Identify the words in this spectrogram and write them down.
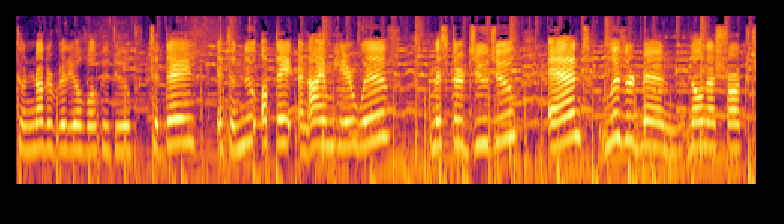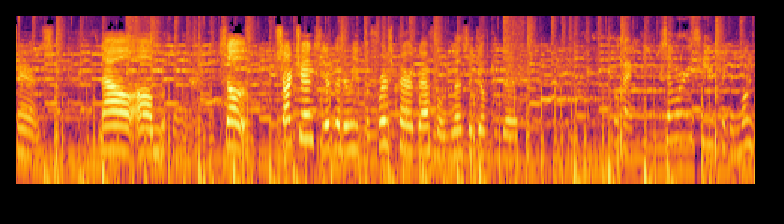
to another video of YouTube. Today, it's a new update, and I am here with Mr. Juju and Lizardman, known as Shark Chance. Now, um, so Shark Chance, you're gonna read the first paragraph of message of the day. Okay, summer is here for the monk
